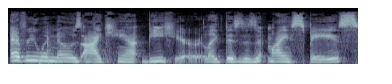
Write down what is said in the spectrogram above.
everyone knows I can't be here. Like, this isn't my space.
